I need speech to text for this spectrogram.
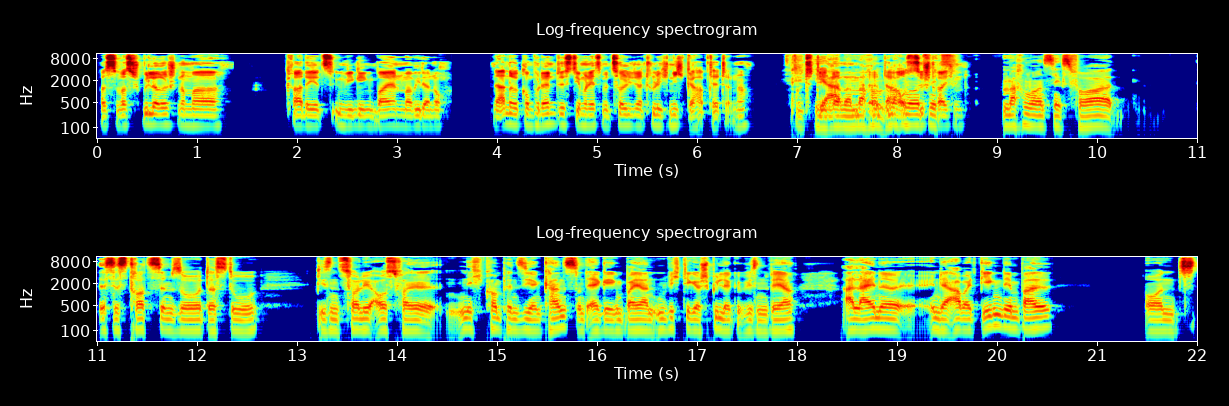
was was spielerisch nochmal gerade jetzt irgendwie gegen Bayern mal wieder noch eine andere Komponente ist, die man jetzt mit Zolli natürlich nicht gehabt hätte, ne? Und den ja, dann, aber machen, äh, da machen, wir nix, machen wir uns nichts vor. Es ist trotzdem so, dass du diesen Zolli-Ausfall nicht kompensieren kannst und er gegen Bayern ein wichtiger Spieler gewesen wäre. Alleine in der Arbeit gegen den Ball Und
